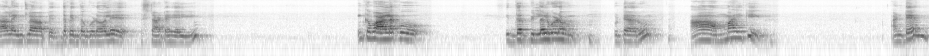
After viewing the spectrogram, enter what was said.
చాలా ఇంట్లో పెద్ద పెద్ద గొడవలే స్టార్ట్ అయ్యాయి. ఇంకా వాళ్ళకు ఇద్దరు పిల్లలు కూడా పుట్టారు. ఆ అమ్మాయికి అంటే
